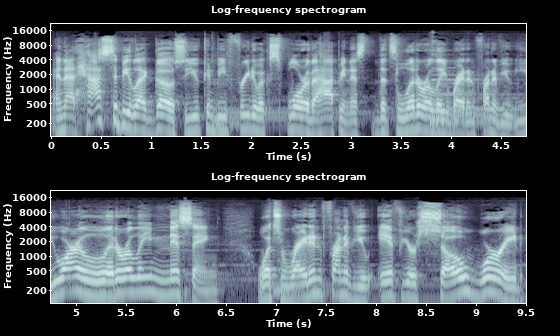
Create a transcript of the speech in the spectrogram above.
And that has to be let go so you can be free to explore the happiness that's literally right in front of you. You are literally missing what's right in front of you if you're so worried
